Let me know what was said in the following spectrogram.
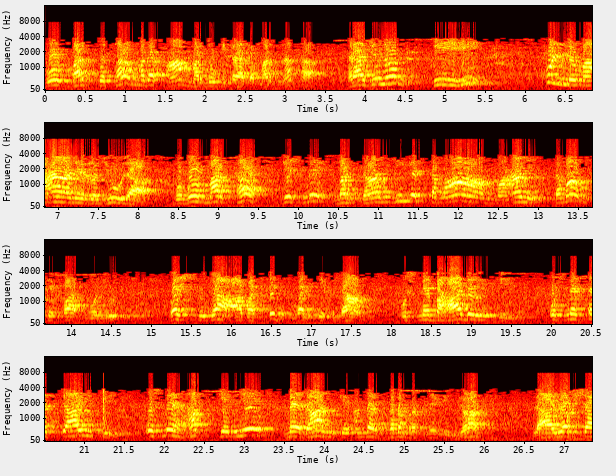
وہ مرد تو تھا، مگر عام مردوں کی طرح کا مرد نہ تھا۔ رجل فی ہی کل معان رجولا۔ وہ وہ مرد تھا جس میں مردانگی کے تمام معانی، تمام صفات موجود تھی وہ شجاع و صدق والاقدام اس میں بہادری تھی، اس میں سچائی تھی، اس میں حق کے لیے میدان کے اندر قدم رکھنے کی ضرورت لا یکشا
